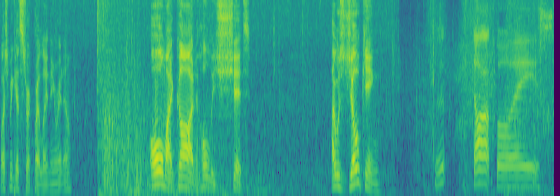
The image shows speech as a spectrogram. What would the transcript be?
Watch me get struck by lightning right now. Oh my god! Holy shit! I was joking. Oop. Dark boys.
